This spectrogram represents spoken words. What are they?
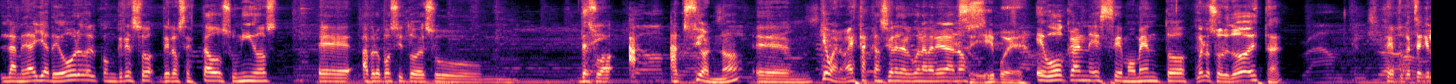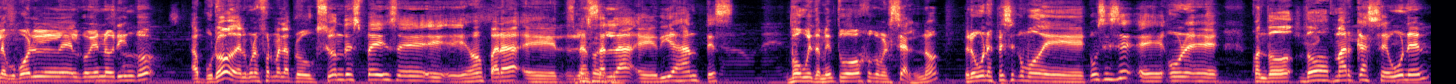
la medalla de oro del Congreso de los Estados Unidos eh, a propósito de su de su a- acción, ¿no? Eh, que bueno, estas canciones de alguna manera nos Sí, pues. evocan ese momento. Bueno, sobre todo esta. Porque ¿cachai? que la ocupó el, el gobierno gringo, apuró de alguna forma la producción de Space, eh, eh, digamos, para eh, lanzarla días antes. Bowie también tuvo ojo comercial, ¿no? Pero una especie como de, ¿cómo se dice? Eh, un, eh, cuando dos marcas se unen.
